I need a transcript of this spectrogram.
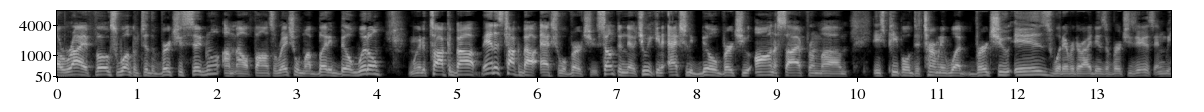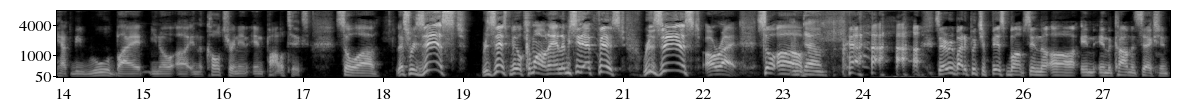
All right, folks, welcome to the Virtue Signal. I'm Alfonzo Rachel with my buddy Bill Whittle. And we're going to talk about, man, let's talk about actual virtue, something that you can actually build virtue on aside from um, these people determining what virtue is, whatever their ideas of virtues is. And we have to be ruled by it, you know, uh, in the culture and in, in politics. So uh, let's resist. Resist, Bill. Come on, man. Let me see that fist. Resist. All right. So, um, I'm down. so everybody put your fist bumps in the, uh, in, in the comment section.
